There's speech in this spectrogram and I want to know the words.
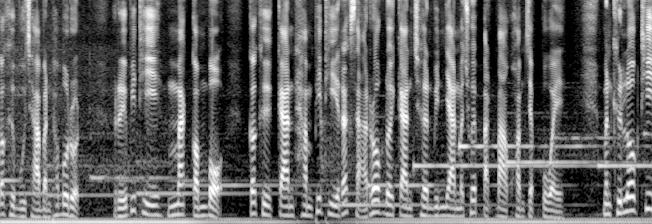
ก็คือบูชาบรรพบุรุษ หรือพิธีมักกอมโบ ก็คือการทำพิธีรักษาโรคโดยการเชิญวิญญาณมาช่วยปัดเป่าความเจ็บป่วย มันคือโลกที่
